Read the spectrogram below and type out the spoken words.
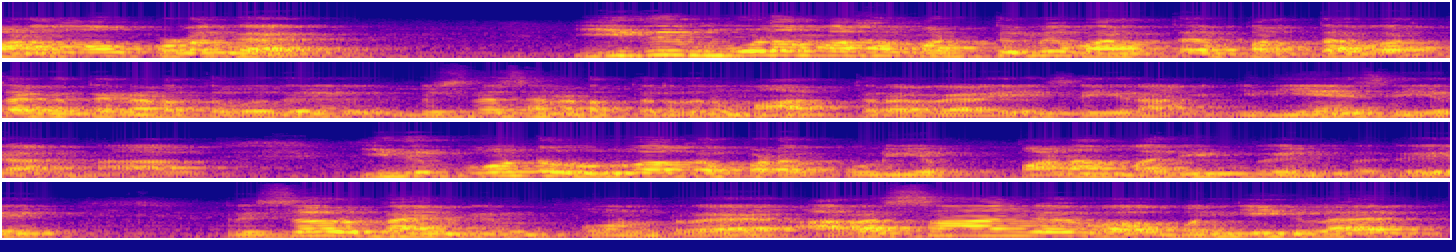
பணமா புழங்காது. இது மூலமாக மட்டுமே வர்த்த வர்த்த வர்த்தகத்தை நடத்துவது பிஸ்னஸை நடத்துறதுன்னு மாத்திர வேலையை செய்கிறாங்க இது ஏன் செய்கிறாங்கன்னா இது போன்ற உருவாக்கப்படக்கூடிய பண மதிப்பு என்பது ரிசர்வ் பேங்க் போன்ற அரசாங்க வ- வங்கிகளால்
